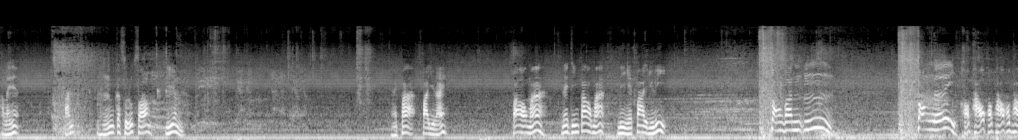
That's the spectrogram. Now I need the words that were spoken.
อะไรเนี่ยปันกระสุนลูกซอง เยี่ยม ไหน ป้าป้าอยู่ไหน ป้าออกมา แน่จริงป้าออกมา นี่ไงป้าอยู่นี่ส่องก่อน อืมส่องเลย ขอเผา ขอเผา ขอเผา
